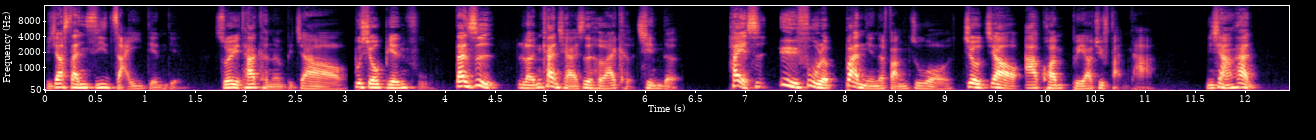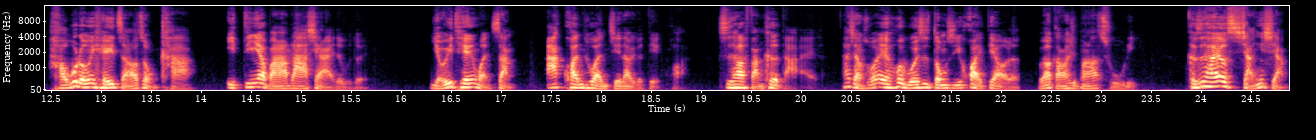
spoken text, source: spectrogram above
比较三 C 宅一点点，所以他可能比较不修边幅，但是人看起来是和蔼可亲的。他也是预付了半年的房租哦，就叫阿宽不要去烦他。你想想看，好不容易可以找到这种咖，一定要把他拉下来，对不对？有一天晚上，阿宽突然接到一个电话，是他房客打来的，他想说，哎，会不会是东西坏掉了？我要赶快去帮他处理。可是他又想一想，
